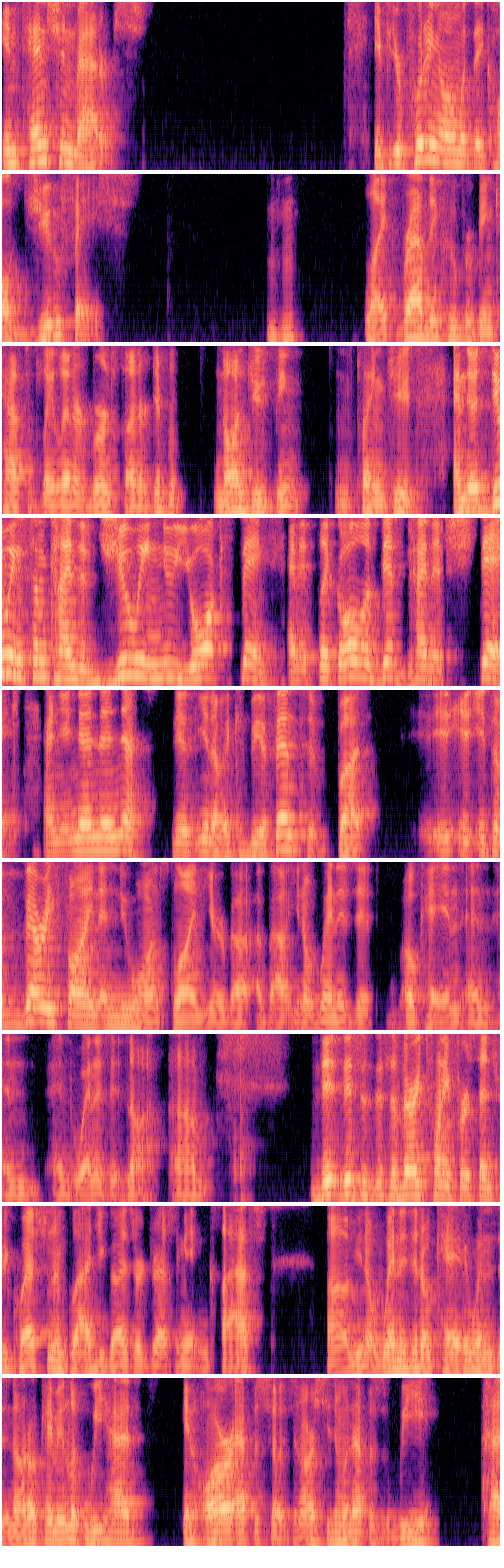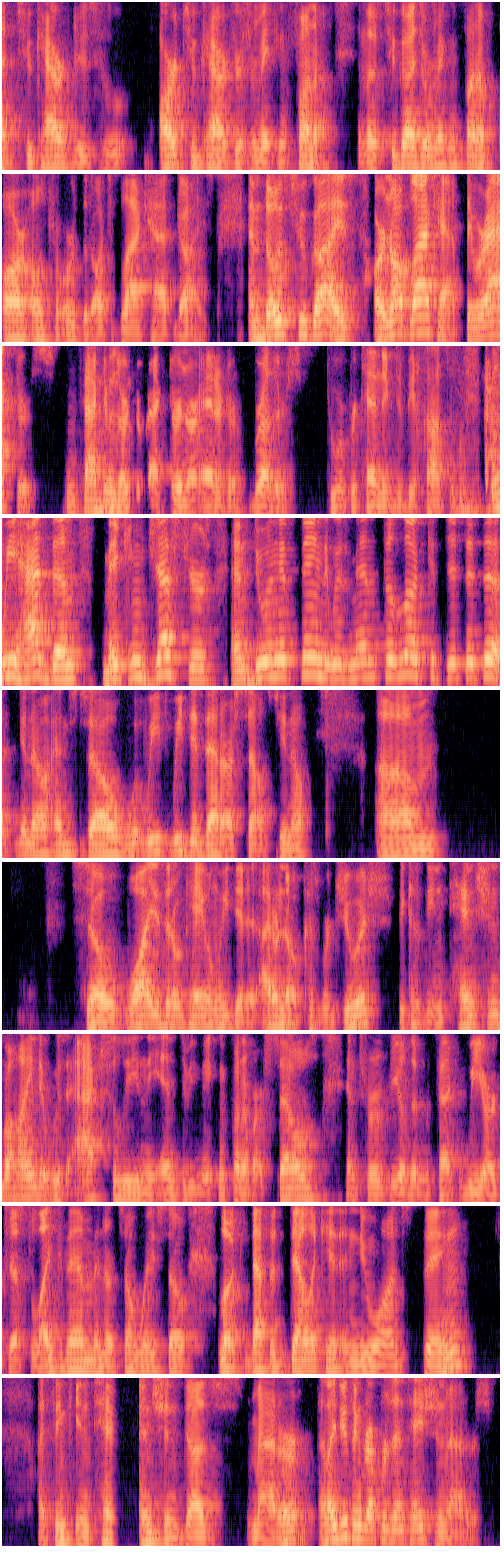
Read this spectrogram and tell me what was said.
intention matters. If you're putting on what they call Jew face, Mhm. like Bradley Cooper being cast to play Leonard Bernstein or different non-Jews being playing Jews, and they're doing some kind of Jewy New York thing, and it's like all of this kind of shtick, and. You you know, it could be offensive, but it, it, it's a very fine and nuanced line here about about you know when is it okay and and and and when is it not. Um, thi- this is this is a very 21st century question. I'm glad you guys are addressing it in class. Um, you know, when is it okay? When is it not okay? I mean, look, we had in our episodes, in our season one episodes, we had two characters who our two characters are making fun of. And those two guys who are making fun of are ultra orthodox black hat guys. And those two guys are not black hats, they were actors. In fact, it was our director and our editor, brothers, who were pretending to be chassid. And we had them making gestures and doing a thing that was meant to look, you know, and so we we did that ourselves, you know. Um, so why is it okay when we did it? I don't know, because we're Jewish, because the intention behind it was actually in the end to be making fun of ourselves and to reveal that in fact we are just like them in some way. So look, that's a delicate and nuanced thing. I think intention does matter, and I do think representation matters.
